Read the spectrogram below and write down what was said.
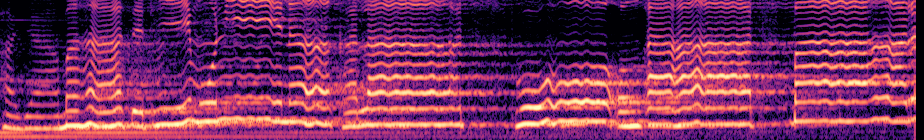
พญามหาเศรษฐีมุนีนาคลาดผู้องอาจบาร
